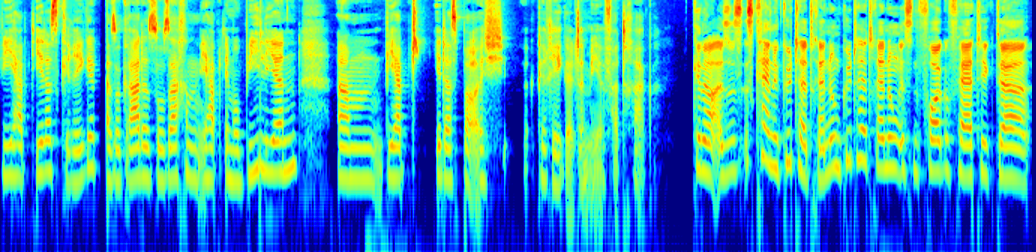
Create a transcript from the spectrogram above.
wie habt ihr das geregelt? Also gerade so Sachen, ihr habt Immobilien. Ähm, wie habt ihr das bei euch geregelt im Ehevertrag? Genau, also es ist keine Gütertrennung. Gütertrennung ist ein vorgefertigter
